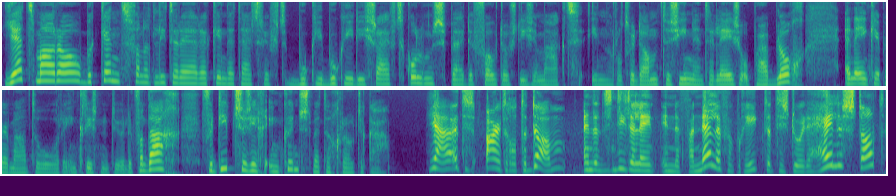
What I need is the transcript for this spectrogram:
Jet Maro, bekend van het literaire kindertijdschrift Boekie Boekie, die schrijft columns bij de foto's die ze maakt in Rotterdam te zien en te lezen op haar blog. En één keer per maand te horen in Chris natuurlijk. Vandaag verdiept ze zich in kunst met een grote K. Ja, het is Art Rotterdam. En dat is niet alleen in de Vanellenfabriek, dat is door de hele stad.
